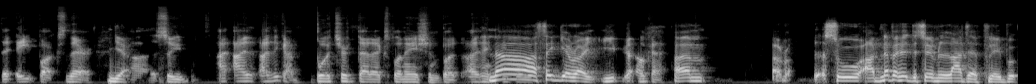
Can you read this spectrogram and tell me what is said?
the eight bucks there. Yeah. Uh, so you, I, I think I butchered that explanation, but I think no, people, I think you're right. You, okay. Um, so I've never heard the term ladder play, but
